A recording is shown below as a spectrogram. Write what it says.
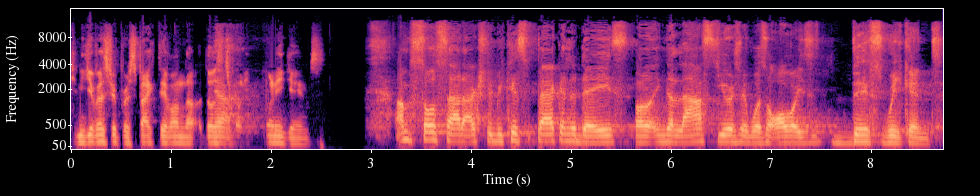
can you give us your perspective on the, those yeah. 2020 games? I'm so sad actually because back in the days or in the last years, it was always this weekend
